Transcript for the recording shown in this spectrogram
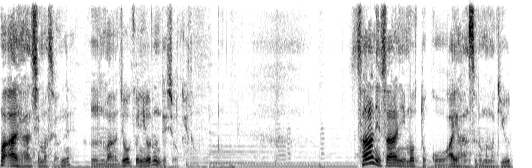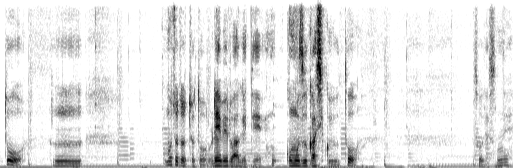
まあ相反しますよね。うん、まあ状況によるんでしょうけど。さらにさらにもっとこう相反するもので言うと、うん、もうちょっとちょっとレベル上げて小難しく言うと、そうですね。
